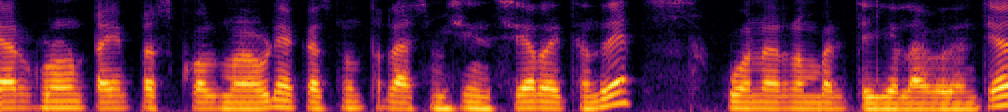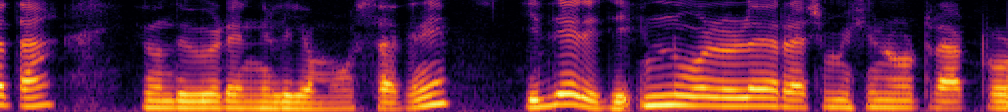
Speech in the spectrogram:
ಯಾರು ಟೈಮ್ ಪಾಸ್ ಕಾಲ್ ಮಾಡಿಬಿಡಿ, ಅಕಸ್ಮಾತ್ ರಾಶಿ ಮಿಷಿನ್ ಸೇಲ್ ಆಯ್ತಂದರೆ ಓನರ್ ನಂಬರ್ ತೆಗೆಯಲಾಗೋದು ಅಂತ ಹೇಳ್ತಾ. ಈ ಒಂದು ವಿಡಿಯೋ ನಿಲ್ಲಿಗೆ ಮುಗಿಸ್ತಾ ಇದ್ದೀನಿ. ಇದೇ ರೀತಿ ಇನ್ನೂ ಒಳ್ಳೊಳ್ಳೆ ರಾಶಿ ಮಿಷಿನು ಟ್ರ್ಯಾಕ್ಟ್ರು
